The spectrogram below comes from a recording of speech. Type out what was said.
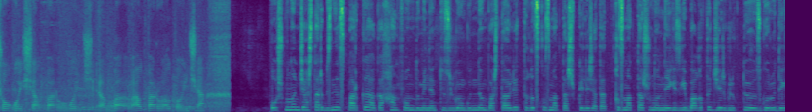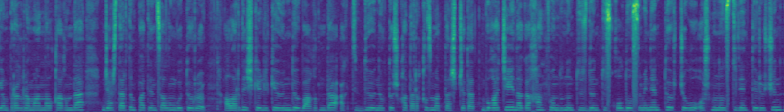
чогуу иш алып баруу боюнча алып баруу ал боюнча ошмунун жаштар бизнес паркы агахан фонду менен түзүлгөн күндөн баштап эле тыгыз кызматташып келе жатат. Кызматташуунун негизги багыты жергиликтүү өзгөрүү деген программанын алкагында жаштардын потенциалын көтөрүү аларды ишкерликке үндөө багытында активдүү өнөктөш катары кызматташып жатат. Буга чейин агахан фондунун түздөн түз колдоосу менен төрт жолу ошмунун студенттери үчүн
